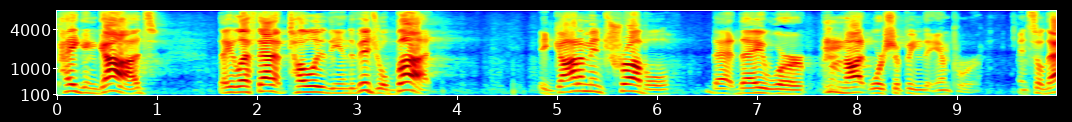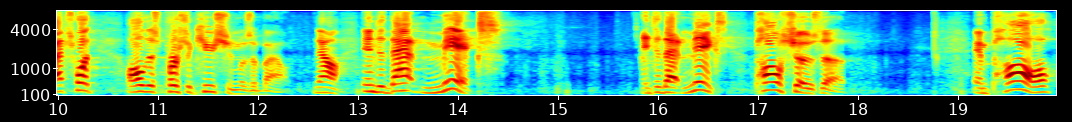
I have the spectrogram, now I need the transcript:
pagan gods. They left that up totally to the individual. But it got them in trouble that they were not worshiping the emperor. And so that's what all this persecution was about. Now, into that mix, into that mix, Paul shows up. And Paul,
